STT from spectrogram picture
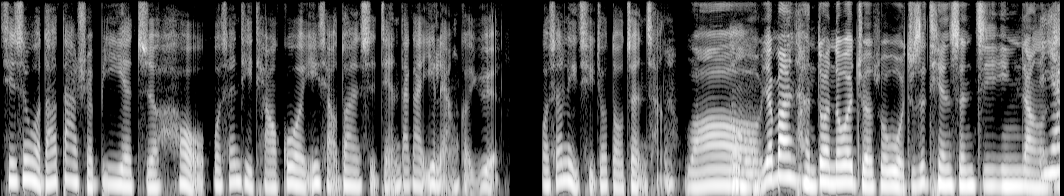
其实我到大学毕业之后，我身体调过一小段时间，大概一两个月，我生理期就都正常。哇哦，嗯要不然很多人都会觉得说我就是天生基因让，呀，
